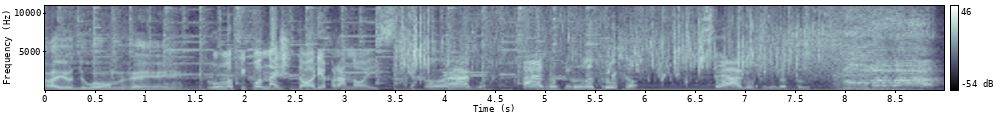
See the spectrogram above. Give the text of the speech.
Aí o do homem, vem. Lula ficou na história pra nós. Ó, água. Água que Lula trouxe, ó. Isso é água que Lula trouxe. Lula! Lá!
